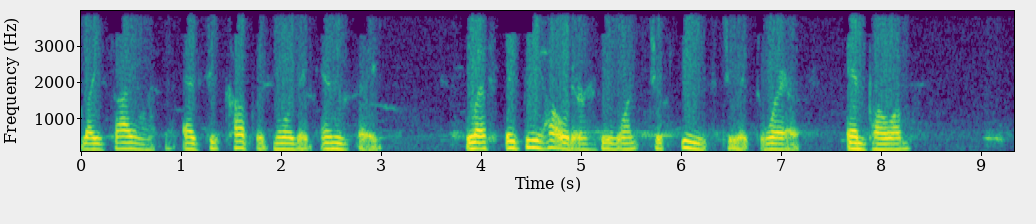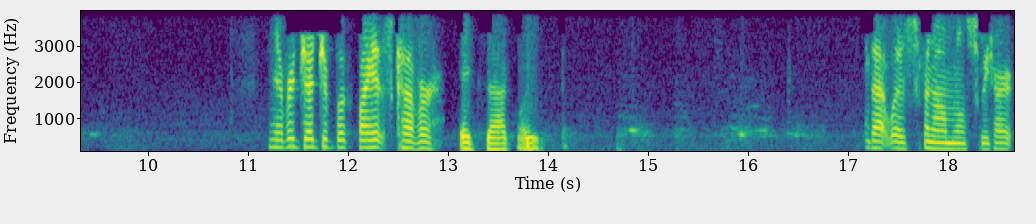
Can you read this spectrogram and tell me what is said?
lay silent as to comfort more than anything, lest the beholder who once took ease to its wear. End poem. Never judge a book by its cover. Exactly. That was phenomenal, sweetheart.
